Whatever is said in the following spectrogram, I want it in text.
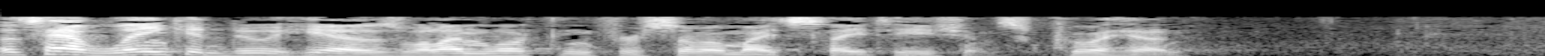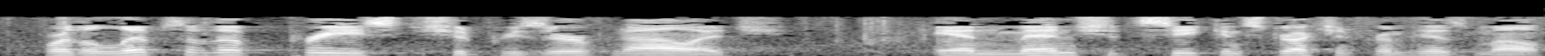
Let's have Lincoln do his while I'm looking for some of my citations. Go ahead. For the lips of the priest should preserve knowledge, and men should seek instruction from his mouth,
